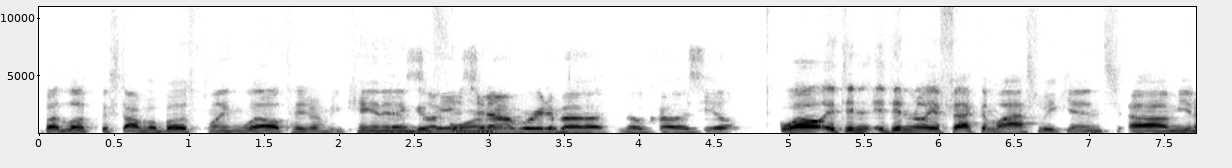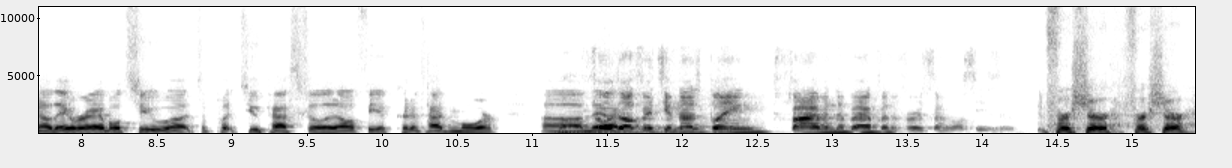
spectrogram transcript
but look, Gustavo Bou's playing well. Tajon Buchanan yeah, in good so form. So you're not worried about no Carlos Gil? Well, it didn't. It didn't really affect them last weekend. Um, you know, they were able to uh, to put two past Philadelphia. Could have had more. Um, Philadelphia team that's playing five in the back for the first time all season. For sure, for sure.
